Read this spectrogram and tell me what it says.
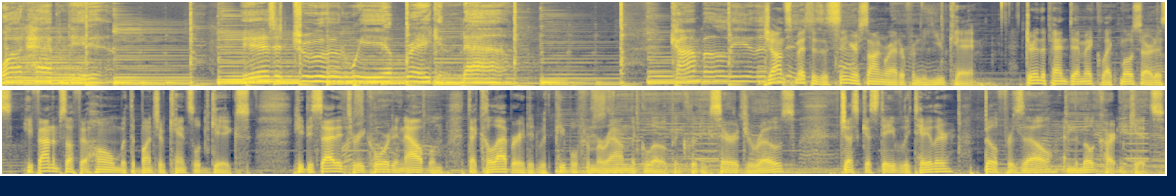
What happened here? Is it true that we are breaking down? Can't believe that John Smith is a singer songwriter from the UK. During the pandemic, like most artists, he found himself at home with a bunch of canceled gigs. He decided to record an album that collaborated with people from around the globe, including Sarah Jarosz, Jessica Staveley Taylor, Bill Frisell, and the Milk Carton Kids.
